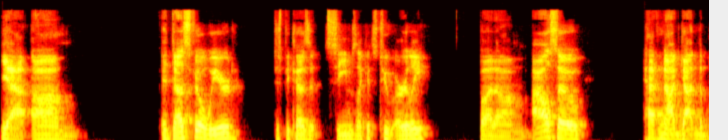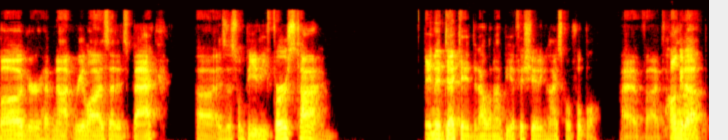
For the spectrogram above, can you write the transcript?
Yeah, um it does feel weird just because it seems like it's too early. But um I also have not gotten the bug or have not realized that it's back. Uh, as this will be the first time in a decade that I will not be officiating high school football. I've I've hung it up.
